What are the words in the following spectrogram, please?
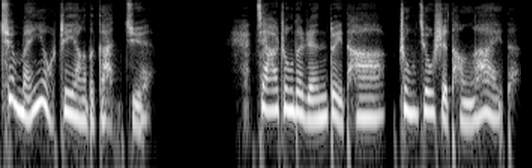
却没有这样的感觉。家中的人对他终究是疼爱的，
